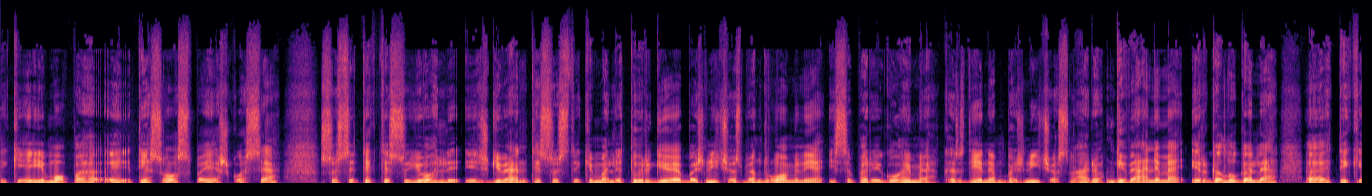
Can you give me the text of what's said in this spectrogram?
tikėjimo e, tiesos paieškose, susitikti su juo, išgyventi susitikimą liturgijoje, bažnyčios bendruomenėje, įsipareigojime kasdieniam bažnyčios nario gyvenime ir galų gale e, tik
